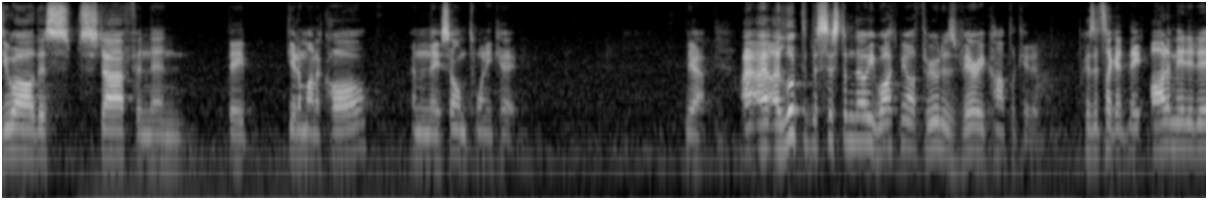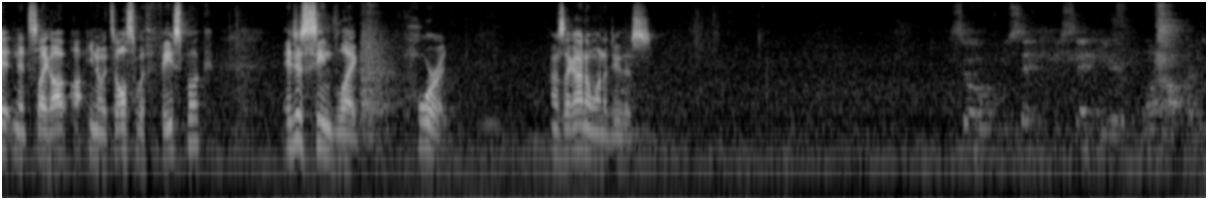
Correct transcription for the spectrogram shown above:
Do all this stuff, and then they get them on a call, and then they sell them 20k. Yeah, I, I looked at the system though. He walked me all through it. It was very complicated because it's like a, they automated it, and it's like uh, uh, you know it's also with Facebook. It just seemed like horrid. I was like, I don't want to do this. So you said you said your one offer is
